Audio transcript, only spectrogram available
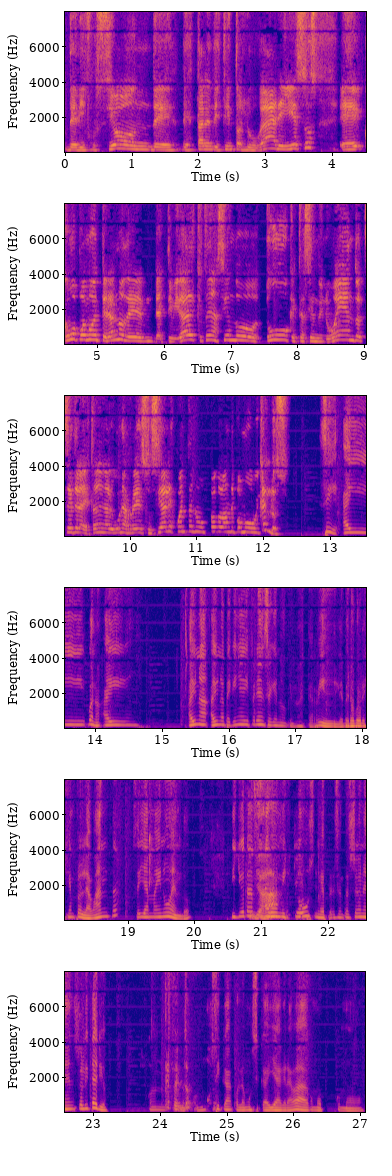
de difusión, de, estar en distintos lugares y esos, eh, ¿cómo podemos enterarnos de, actividades que estén haciendo tú, que esté haciendo Inuendo, etcétera? ¿Están en algunas redes sociales? Cuéntanos un poco dónde podemos ubicarlos. Sí, hay, bueno, hay, hay, una, hay una pequeña diferencia que no, que no es terrible, pero por ejemplo, la banda se llama Inuendo y yo también hago mis shows y mis presentaciones en solitario. Con, con, música, con la música ya grabada, como, como,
